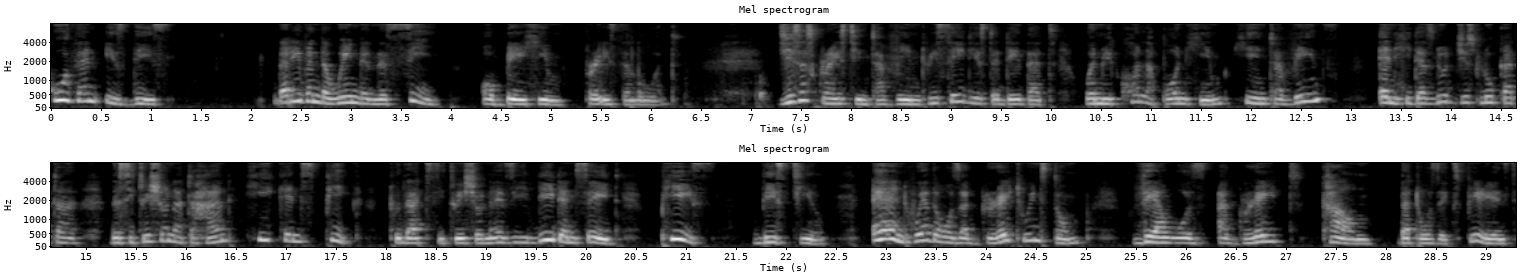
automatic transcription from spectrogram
Who then is this that even the wind and the sea obey him? Praise the Lord. Jesus Christ intervened. We said yesterday that when we call upon him, he intervenes and he does not just look at uh, the situation at hand, he can speak to that situation as he did and said, Peace, be still. And where there was a great windstorm, there was a great calm that was experienced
